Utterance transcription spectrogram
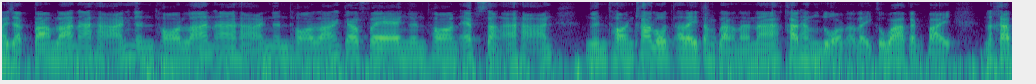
มาจากตามร้านอาหาร เงินทอนร้านอาหาร เงินทอนร้านกาแฟ เงินทอนแอปสั่งอาหาร เงินทอนค่ารถอะไรต่างๆ นานาค่าทางด่วนอะไรก็ว่ากันไปนะครับ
